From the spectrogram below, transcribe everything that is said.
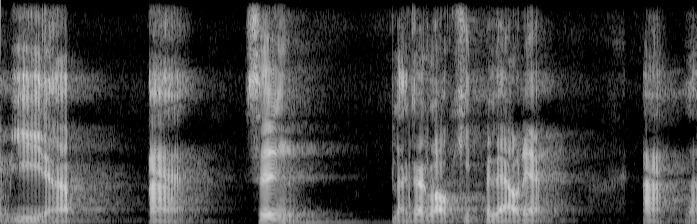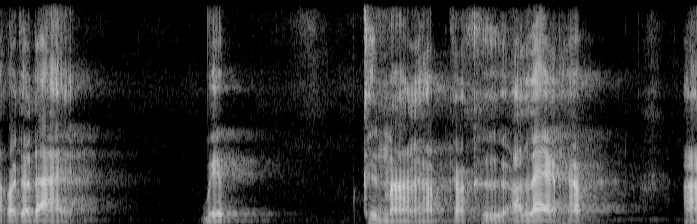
M E นะครับ อ่าซึ่งหลังจากเราคลิกไปแล้วเนี่ยอะเราก็จะได้เว็บขึ้นมานะครับ ก็คืออันแรกนะครับอ่า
